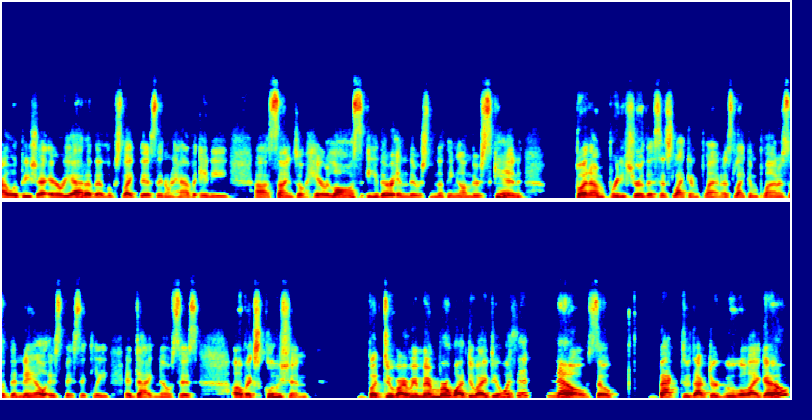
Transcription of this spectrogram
alopecia areata that looks like this. They don't have any uh, signs of hair loss either, and there's nothing on their skin. But I'm pretty sure this is lichen planus. Lichen planus of the nail is basically a diagnosis of exclusion. But do I remember what do I do with it? No. So back to Dr. Google I go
